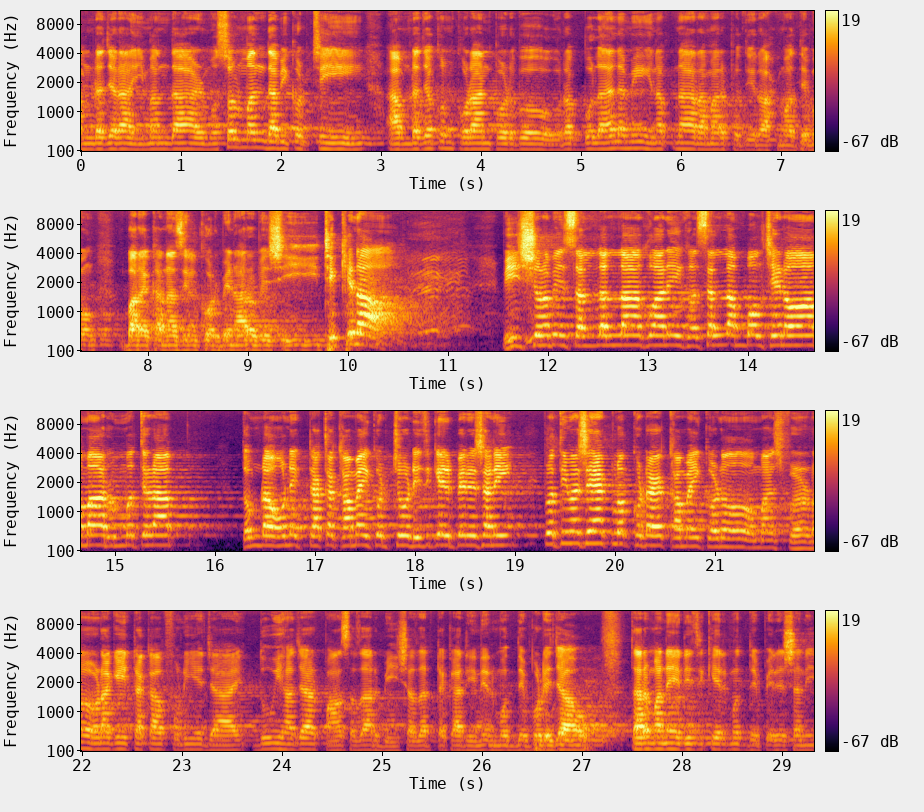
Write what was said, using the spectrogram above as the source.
আমরা যারা ঈমানদার মুসলমান দাবি করছি, আমরা যখন কোরআন পড়ব, রব্বুল আলামিন আপনার আমার প্রতি রহমত এবং বারাকা নাজিল করবেন আরও বেশি, ঠিক না বিশ্বনবী সাল্লাল্লাহু বলছেন আমার উম্মতেরা, তোমরা অনেক টাকা কামাই করছ, রিজিকের পেরেশানি প্রতি মাসে এক লক্ষ টাকা কামাই করো, মাস পড়ানোর আগে টাকা ফুরিয়ে যায়। দুই হাজার, পাঁচ হাজার, বিশ হাজার টাকা ঋণের মধ্যে পড়ে যাও। তার মানে রিজিকের মধ্যে পেরেশানি,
